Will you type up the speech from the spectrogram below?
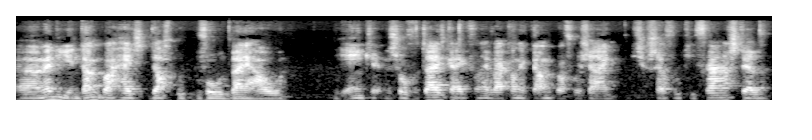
uh, die een dankbaarheidsdagboek bijvoorbeeld bijhouden. Die één keer in zoveel tijd kijken van hey, waar kan ik dankbaar voor zijn. Die zichzelf ook die vraag stellen.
